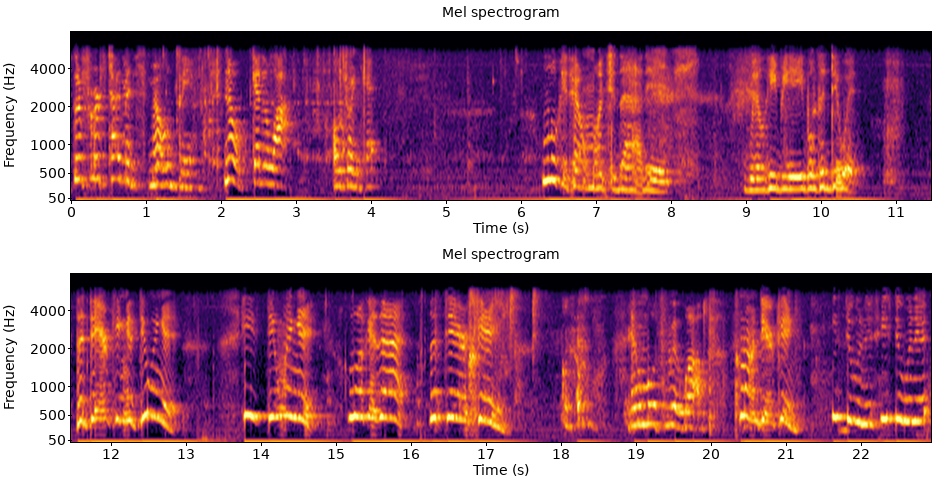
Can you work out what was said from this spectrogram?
The first time it smelled bad. No, get a lot. I'll drink it. Look at how much that is. Will he be able to do it? The Dare King is doing it. He's doing it. Look at that. The Dare King. I almost threw up. Come on, Dare King. He's doing it. He's doing it.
